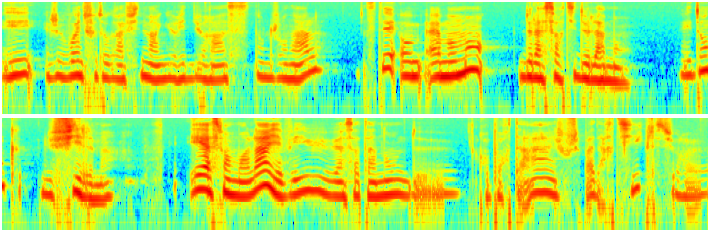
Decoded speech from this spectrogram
et je vois une photographie de Marguerite Duras dans le journal. C'était au, un moment de la sortie de L'Amant et donc du film. Et à ce moment-là, il y avait eu un certain nombre de reportages, je sais pas, d'articles sur, euh,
